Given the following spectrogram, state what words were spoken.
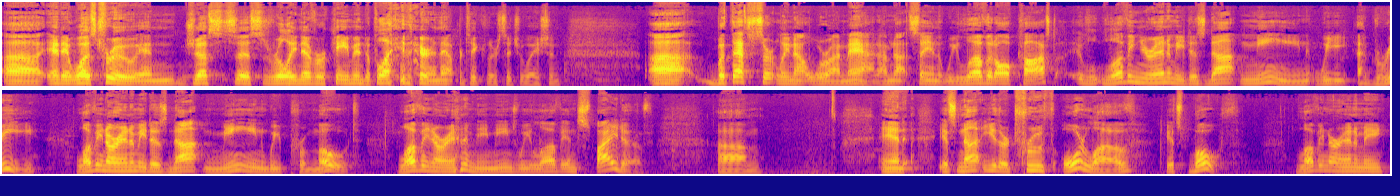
uh, and it was true, and justice really never came into play there in that particular situation. Uh, but that's certainly not where I'm at. I'm not saying that we love at all cost. Loving your enemy does not mean we agree. Loving our enemy does not mean we promote. Loving our enemy means we love in spite of. Um, and it's not either truth or love, it's both. Loving our enemy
